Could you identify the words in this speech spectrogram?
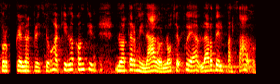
porque la represión aquí no ha, no ha terminado, no se puede hablar del pasado.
